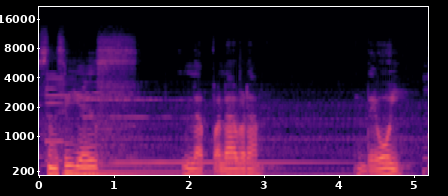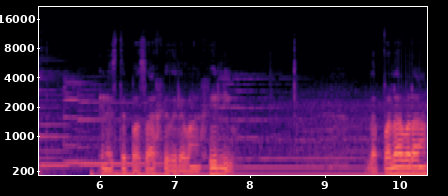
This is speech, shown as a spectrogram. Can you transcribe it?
sencilla es la palabra de hoy en este pasaje del Evangelio. La palabra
